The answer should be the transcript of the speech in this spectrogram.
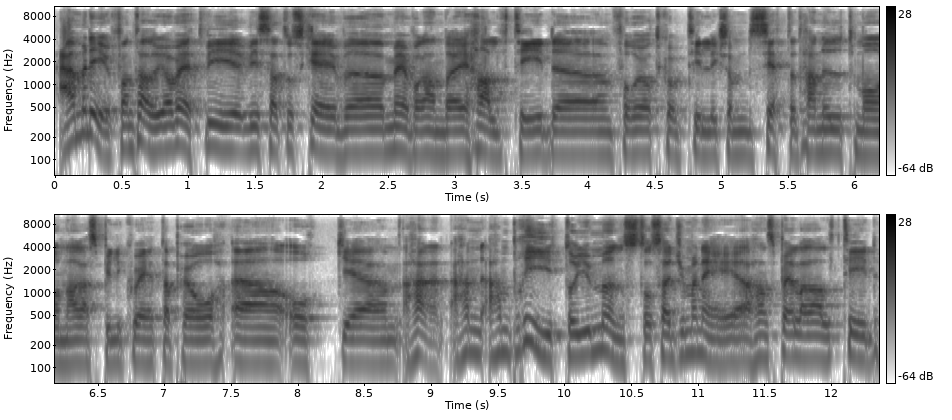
äh, men det är ju fantastiskt. Jag vet, vi, vi satt och skrev eh, med varandra i halvtid eh, för att återkomma till liksom, sättet han utmanar Aspilicueta på. Eh, och eh, han, han, han bryter ju mönster, Sadio Mané. Han spelar alltid,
